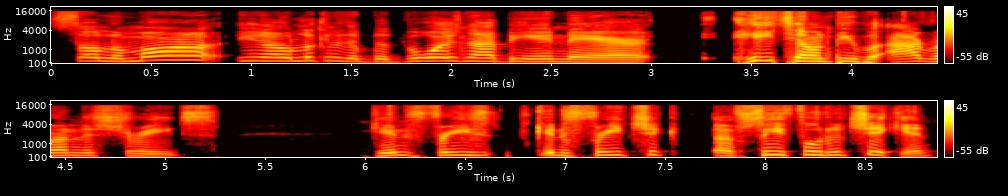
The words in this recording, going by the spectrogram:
So Lamar, you know, looking at the boys not being there, he telling people, "I run the streets." getting free getting free chick uh, seafood or chicken.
